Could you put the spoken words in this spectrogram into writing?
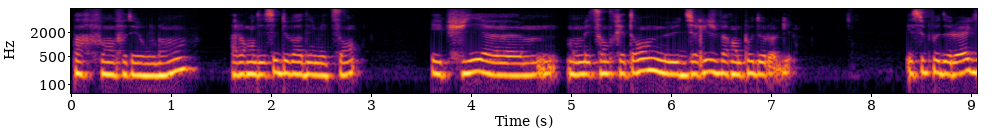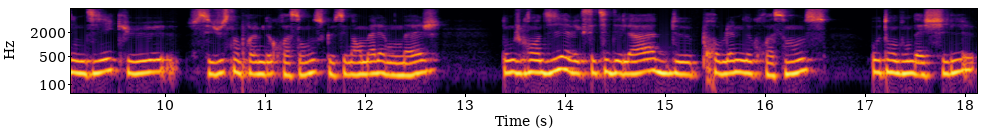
parfois en fauteuil roulant. Alors on décide de voir des médecins. Et puis, euh, mon médecin traitant me dirige vers un podologue. Et ce podologue, il me dit que c'est juste un problème de croissance, que c'est normal à mon âge. Donc je grandis avec cette idée-là de problème de croissance, au tendon d'Achille.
